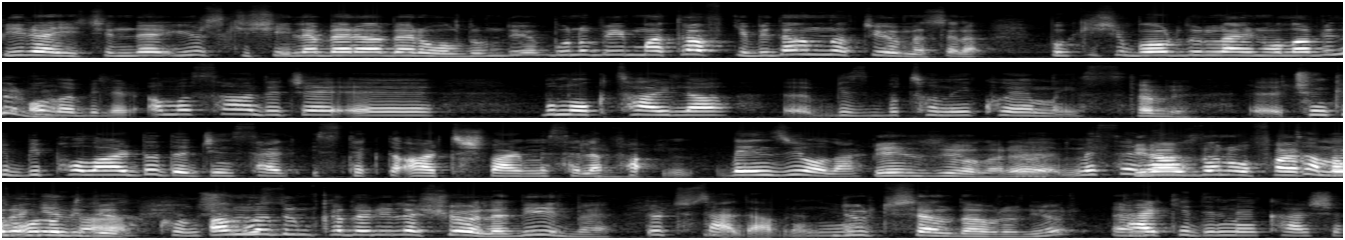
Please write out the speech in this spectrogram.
bir ay içinde 100 kişiyle beraber oldum diyor. Bunu bir mataf gibi de anlatıyor mesela. Bu kişi borderline olabilir mi? Olabilir ama sadece e, bu noktayla e, biz bu tanıyı koyamayız. Tabii. E, çünkü bipolarda da cinsel istekte artış var mesela. Fa- benziyorlar. Benziyorlar E, evet. mesela Birazdan o farklara tamam onu geleceğiz. konuşuruz. Anladığım kadarıyla şöyle değil mi? Dürtüsel davranıyor. Dürtüsel davranıyor. Evet. Terk edilmeye karşı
